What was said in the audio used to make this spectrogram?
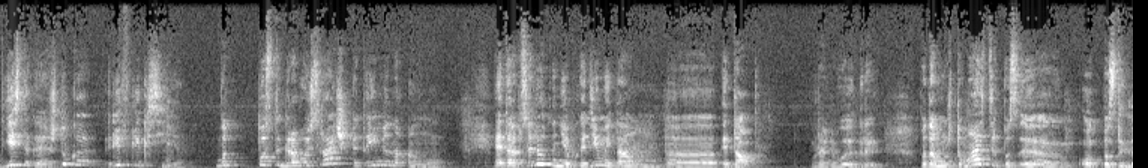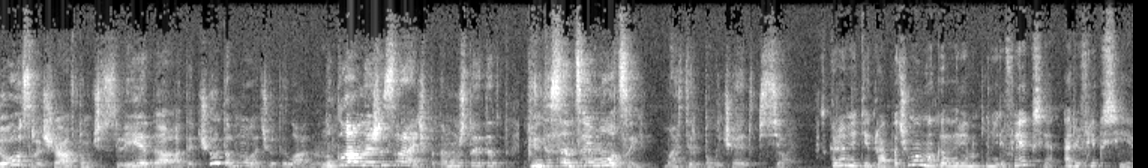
Есть такая штука рефлексия. Вот постигровой срач это именно оно. Это абсолютно необходимый там э, этап ролевой игры. Потому что мастер пос, э, от постыгрового срача, в том числе, да, от отчета, ну, отчет и ладно. Но главное же срач, потому что это квинтэссенция эмоций. Мастер получает все. Скажи мне, Тигра, а почему мы говорим не рефлексия, а рефлексия?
